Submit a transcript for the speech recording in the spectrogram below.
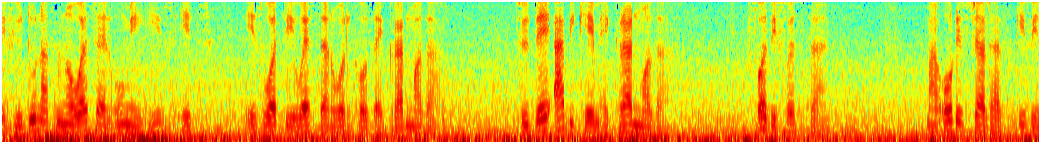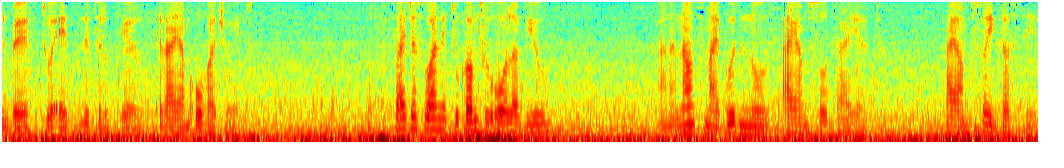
If you do not know what an Umi is, it is what the Western world calls a grandmother. Today, I became a grandmother for the first time. My oldest child has given birth to a little girl, and I am overjoyed. So I just wanted to come to all of you and announce my good news. I am so tired. I am so exhausted.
